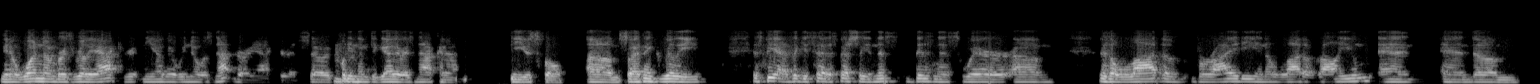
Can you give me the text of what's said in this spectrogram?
you know, one number is really accurate and the other we know is not very accurate. So mm-hmm. putting them together is not going to be useful. Um, so I think really, it's yeah, like you said, especially in this business where um, there's a lot of variety and a lot of volume, and and um,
